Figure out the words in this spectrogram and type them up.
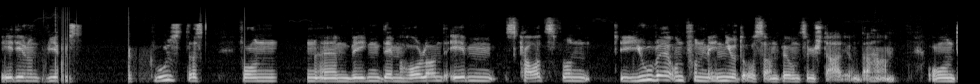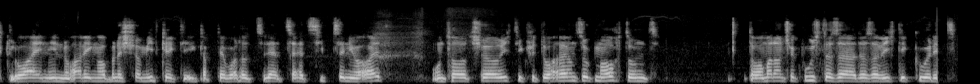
Medien und wir haben gewusst, dass von ähm, wegen dem Holland eben Scouts von Juve und von Menu da sind bei uns im Stadion daheim. Und klar, in, in Norwegen hat man das schon mitgekriegt. Ich glaube, der war da zu der Zeit 17 Jahre alt und hat schon richtig viele Tore und so gemacht. Und da haben wir dann schon gewusst, dass er, dass er richtig gut ist.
